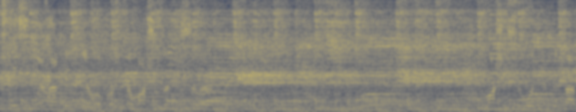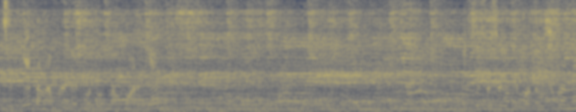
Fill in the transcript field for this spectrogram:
здесь я запись делаю, просто Маша записывает. Маше сегодня 15 лет, она прыгает в батутном парке. Вместе со своими подружками.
